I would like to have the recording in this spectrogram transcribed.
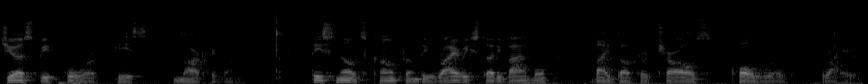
just before his martyrdom. These notes come from the Ryrie Study Bible by Dr. Charles Caldwell Ryrie.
